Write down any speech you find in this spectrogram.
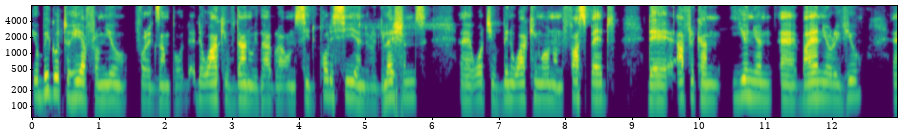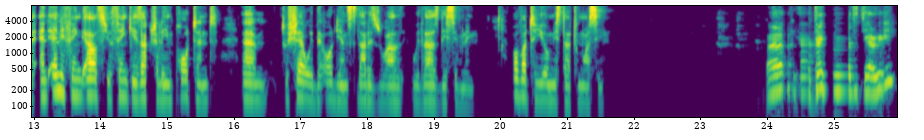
it'll be good to hear from you, for example, the work you've done with AGRA on seed policy and regulations, uh, what you've been working on on FASDEP, the African Union uh, biennial review, uh, and anything else you think is actually important um, to share with the audience that is well with us this evening. Over to you, Mr. Twumasi. Well, uh, thank you, Mr. Thierry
